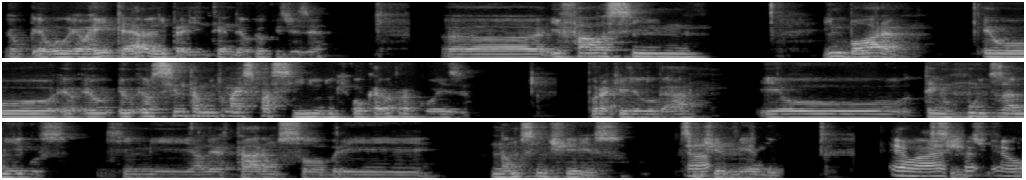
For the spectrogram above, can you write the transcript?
eu, eu, eu, reitero ali para ele entender o que eu quis dizer. Uh, e falo assim: embora eu, eu, eu, eu, sinta muito mais fascínio do que qualquer outra coisa por aquele lugar, eu tenho muitos amigos que me alertaram sobre não sentir isso, sentir eu, medo. Eu acho, eu,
